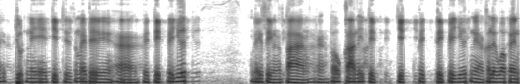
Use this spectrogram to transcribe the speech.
ในจุดนี้จิตจะไม่ไปไปติดไปยึดในสิ่งต่างๆนะเพราะการที่ติดจิตไปติดไปยึดเนี่ยเขาเรียกว่าเป็น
